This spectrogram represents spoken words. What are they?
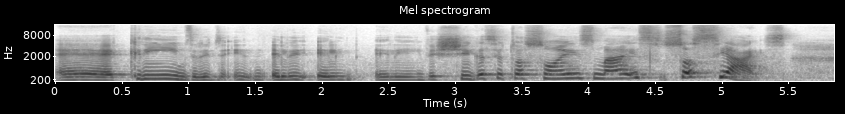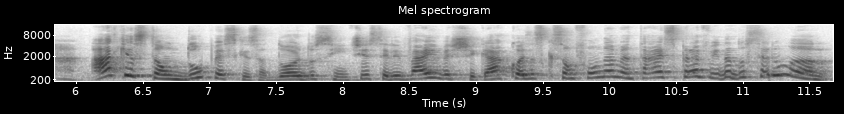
é, crimes, ele, ele, ele, ele investiga situações mais sociais. A questão do pesquisador, do cientista, ele vai investigar coisas que são fundamentais para a vida do ser humano.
